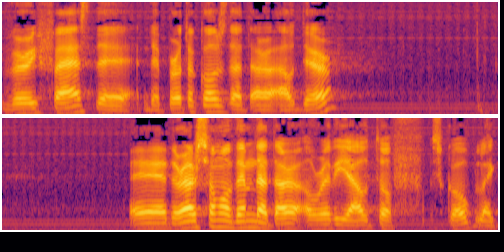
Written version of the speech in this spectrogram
very fast the, the protocols that are out there. Uh, there are some of them that are already out of scope, like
